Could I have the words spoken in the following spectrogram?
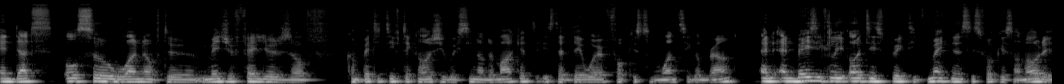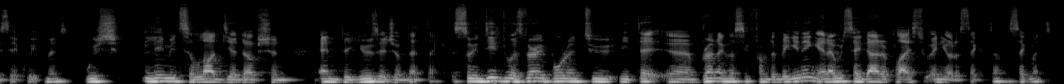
And that's also one of the major failures of competitive technology we've seen on the market is that they were focused on one single brand. And, and basically, Otis predictive maintenance is focused on Otis equipment, which limits a lot the adoption and the usage of that tech. So indeed, it was very important to be te- uh, brand agnostic from the beginning, and I would say that applies to any other sector, segment.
